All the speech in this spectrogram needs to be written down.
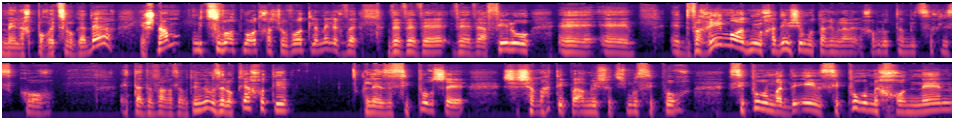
מלך פורץ לו גדר. ישנם מצוות מאוד חשובות למלך, ואפילו אה, אה, דברים מאוד מיוחדים שמותרים למלך, אבל הוא תמיד צריך לזכור את הדבר הזה. אתם יודעים, זה לוקח אותי לאיזה סיפור ששמעתי פעם מישהו, תשמעו סיפור, סיפור מדהים, סיפור מכונן.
